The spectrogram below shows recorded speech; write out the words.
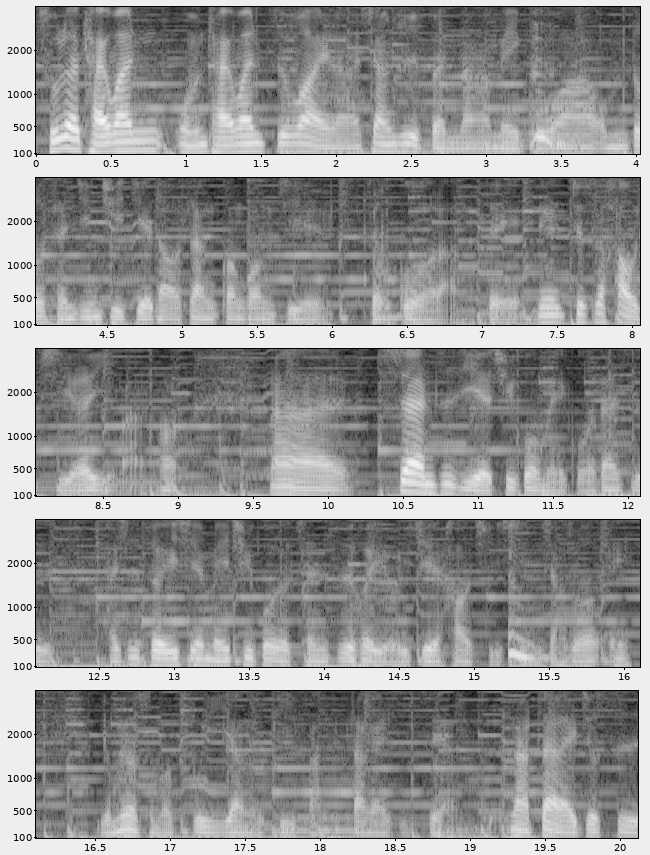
除了台湾，我们台湾之外呢，像日本啊、美国啊，我们都曾经去街道上逛逛街、走过了。对，因为就是好奇而已嘛。哈，那虽然自己也去过美国，但是还是对一些没去过的城市会有一些好奇心，想说，哎，有没有什么不一样的地方？大概是这样子。那再来就是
